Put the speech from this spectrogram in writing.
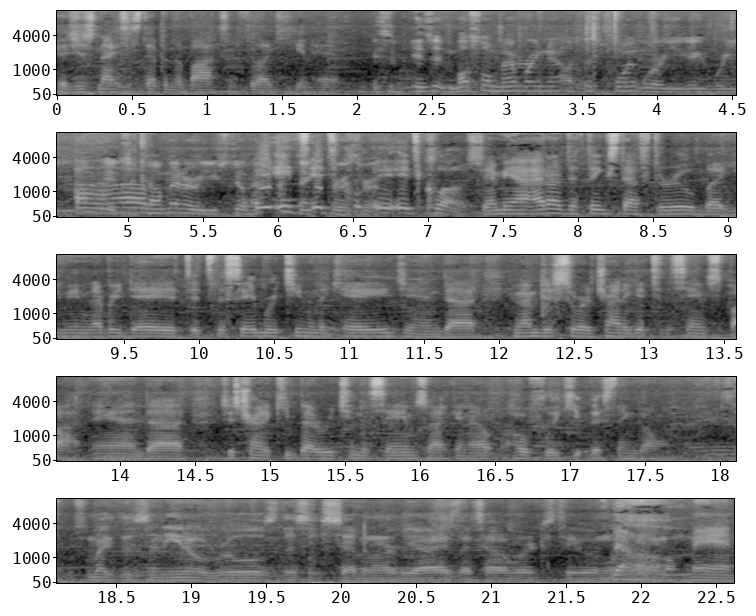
it's just nice to step in the box and feel like you can hit. Is it, is it muscle memory now at this point where you where you, Um, it's coming, or you still have to it's think it's through? cl- through? it's close. I mean, I don't have to think stuff through, but you mean every day it's, it's the same routine in the cage, and uh, you know, I'm just sort of trying to get to the same spot and uh, just trying to keep that routine the same so I can uh, hopefully keep this thing going. So Mike, the Zunino rules. This is seven RBIs. That's how it works too. in Oh game. man,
